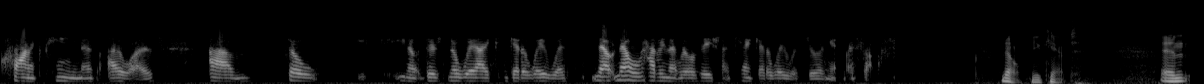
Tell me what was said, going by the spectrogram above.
chronic pain as I was. Um, so, you know, there's no way I can get away with now. Now having that realization, I can't get away with doing it myself. No, you can't. And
